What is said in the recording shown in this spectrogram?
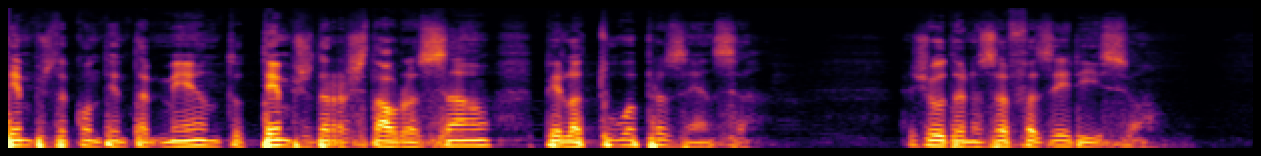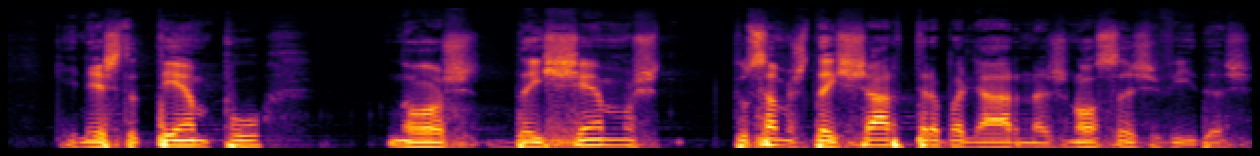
tempos de contentamento, tempos de restauração pela tua presença. Ajuda-nos a fazer isso. E neste tempo nós deixemos, possamos deixar trabalhar nas nossas vidas,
